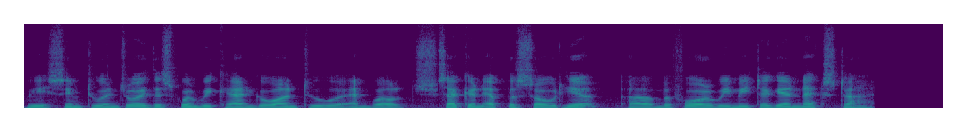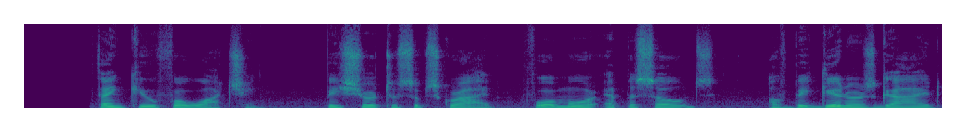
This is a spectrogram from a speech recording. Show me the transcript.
we seem to enjoy this one, we can go on to and well second episode here uh, before we meet again next time. Thank you for watching. Be sure to subscribe for more episodes of Beginner's Guide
